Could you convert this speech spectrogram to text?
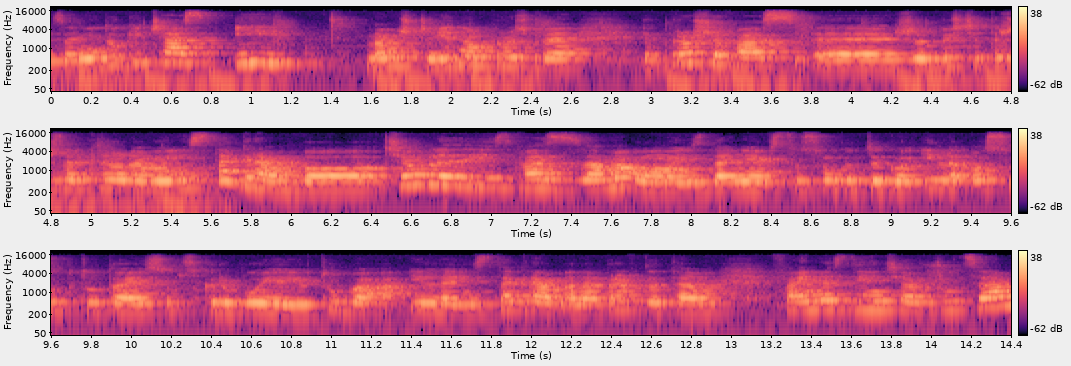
y, za niedługi czas i Mam jeszcze jedną prośbę. Proszę Was, e, żebyście też zerknęli na mój Instagram, bo ciągle jest Was za mało moim zdaniem w stosunku do tego, ile osób tutaj subskrybuje YouTube'a, a ile Instagram, a naprawdę tam fajne zdjęcia wrzucam.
